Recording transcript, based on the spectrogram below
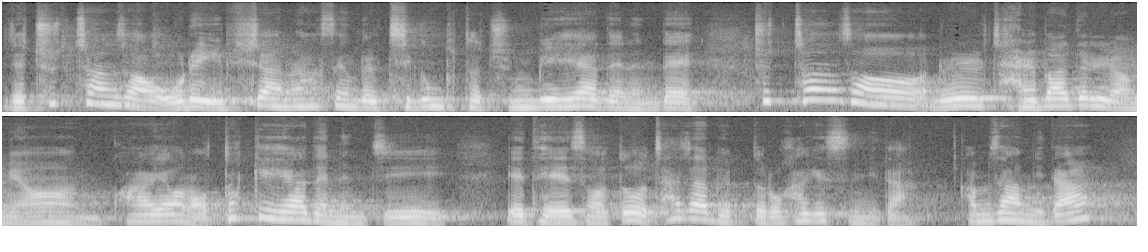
이제 추천서 올해 입시하는 학생들 지금부터 준비해야 되는데 추천서를 잘 받으려면 과연 어떻게 해야 되는지에 대해서도 찾아뵙도록 하겠습니다. 감사합니다.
